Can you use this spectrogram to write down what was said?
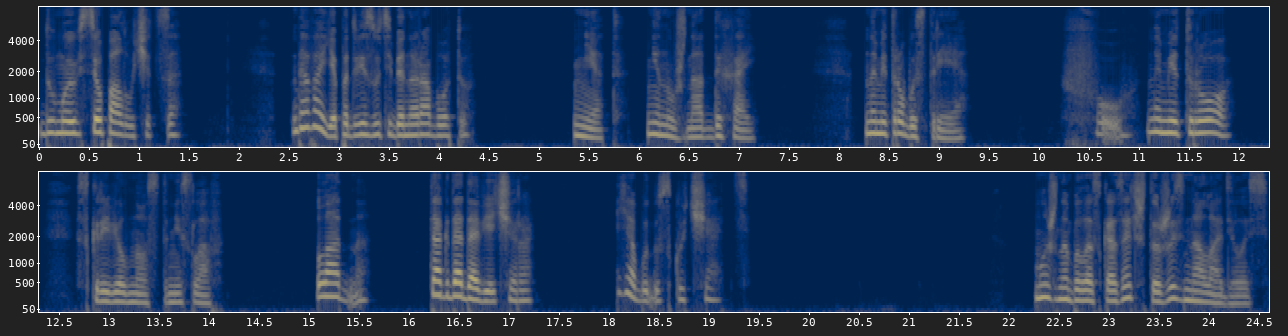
Думаю, все получится. Давай я подвезу тебя на работу». «Нет, не нужно, отдыхай. На метро быстрее». «Фу, на метро!» — скривил нос Станислав. «Ладно, тогда до вечера. Я буду скучать». Можно было сказать, что жизнь наладилась.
